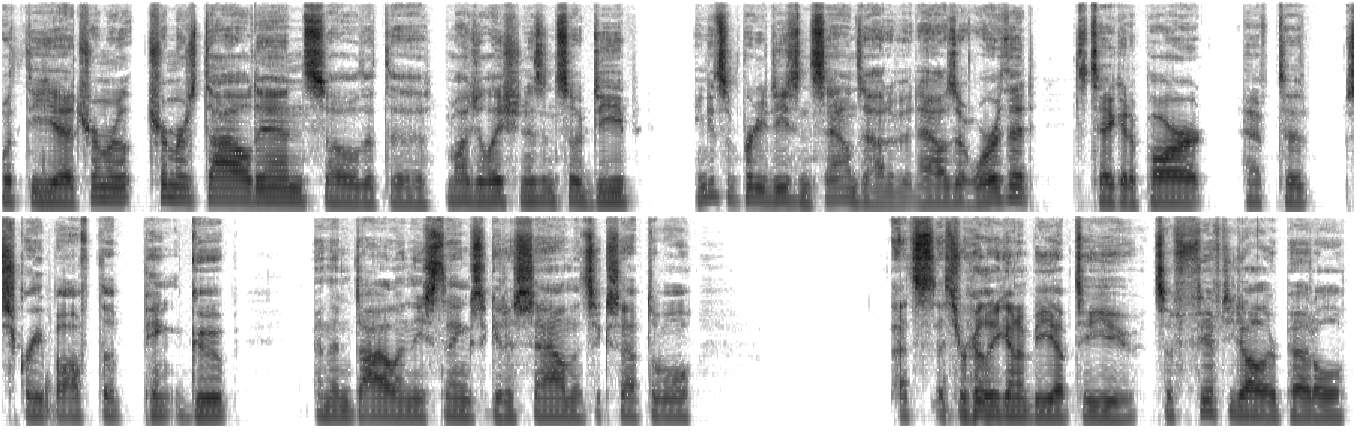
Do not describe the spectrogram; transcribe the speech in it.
with the uh, trimmer trimmers dialed in so that the modulation isn't so deep, you can get some pretty decent sounds out of it. Now, is it worth it to take it apart, have to scrape off the pink goop, and then dial in these things to get a sound that's acceptable? That's it's really going to be up to you. It's a $50 pedal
